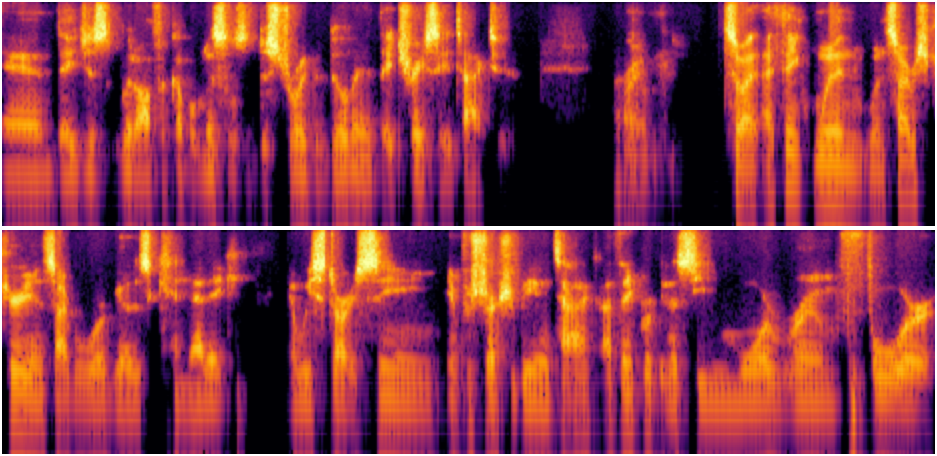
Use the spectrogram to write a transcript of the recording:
and they just lit off a couple missiles and destroyed the building that they traced the attack to. Right. Um, so I, I, think when when cybersecurity and cyber war goes kinetic and we start seeing infrastructure being attacked, I think we're going to see more room for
